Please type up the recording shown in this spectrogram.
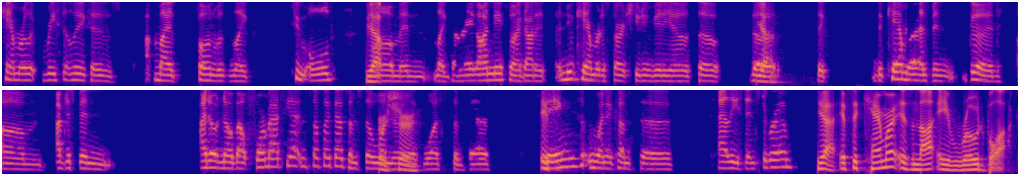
camera recently because my phone was like too old. Yeah. Um, and like dying on me, so I got a, a new camera to start shooting videos. So the Yeah. the the camera has been good. Um, I've just been I don't know about formats yet and stuff like that. So I'm still wondering sure. like what's the best If- thing when it comes to at least Instagram. Yeah, if the camera is not a roadblock,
